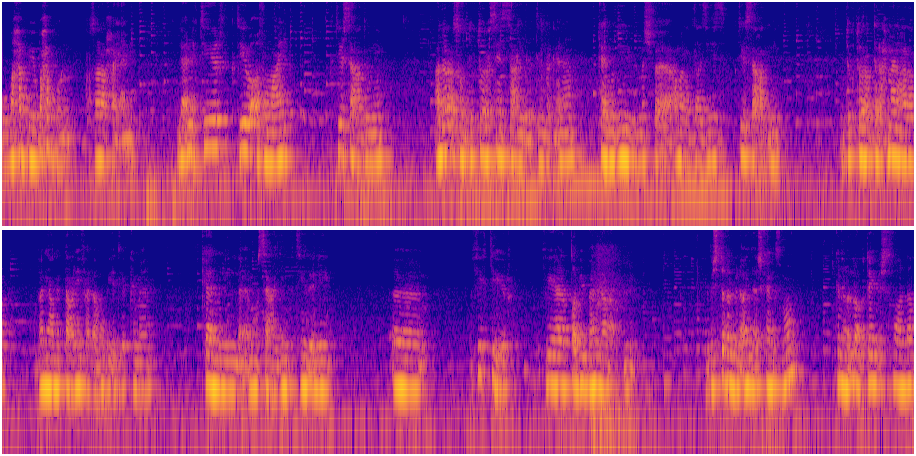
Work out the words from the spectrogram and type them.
ومحبة وبحبهم صراحة يعني. لأن كثير كثير وقفوا معي. كثير ساعدوني. على رأسهم الدكتور حسين السعيد قلت لك أنا. كان مديري بمشفى عمر عبد العزيز. كثير ساعدني. الدكتور عبد الرحمن عرب غني عن التعريف هلا هو بإدلب كمان. كان من المساعدين كثير إلي. آه في كثير في هذا الطبيب هلا اللي بيشتغل بالايدا إيش كان اسمه؟ كنا نقول له إيش اسمه هلا؟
